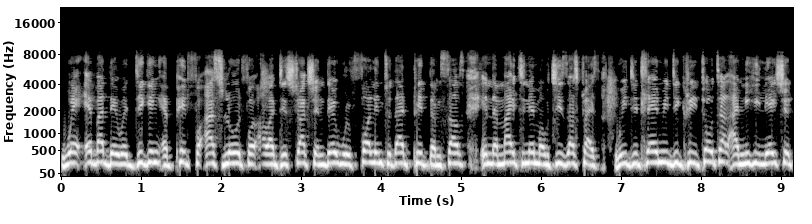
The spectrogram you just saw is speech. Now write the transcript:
wherever they were digging a pit for us, Lord, for our destruction. They will fall into that pit themselves in the mighty name of Jesus Christ. We declare and we decree total annihilation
